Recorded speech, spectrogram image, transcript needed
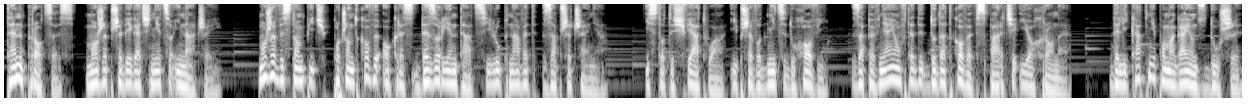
ten proces może przebiegać nieco inaczej. Może wystąpić początkowy okres dezorientacji lub nawet zaprzeczenia. Istoty światła i przewodnicy duchowi zapewniają wtedy dodatkowe wsparcie i ochronę, delikatnie pomagając duszy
